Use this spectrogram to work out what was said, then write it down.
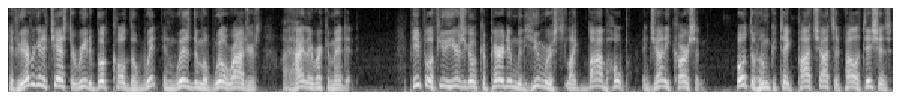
If you ever get a chance to read a book called The Wit and Wisdom of Will Rogers, I highly recommend it. People a few years ago compared him with humorists like Bob Hope and Johnny Carson, both of whom could take potshots at politicians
